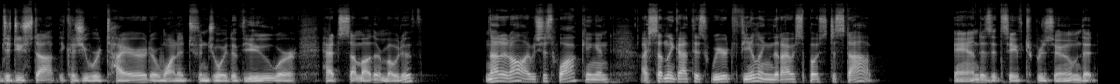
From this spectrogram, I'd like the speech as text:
Did you stop because you were tired or wanted to enjoy the view or had some other motive? Not at all. I was just walking and I suddenly got this weird feeling that I was supposed to stop. And is it safe to presume that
